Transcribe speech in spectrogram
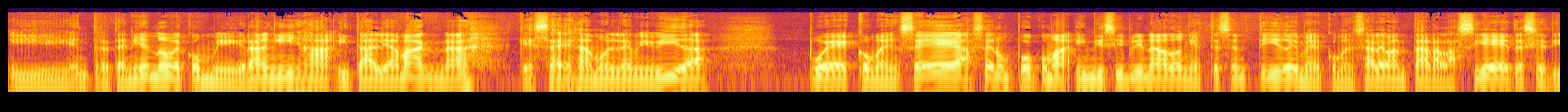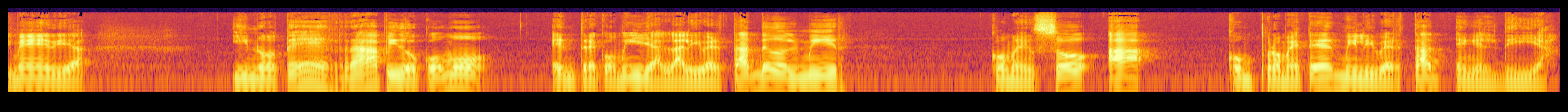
y entreteniéndome con mi gran hija Italia Magna, que ese es el amor de mi vida, pues comencé a ser un poco más indisciplinado en este sentido y me comencé a levantar a las 7, 7 y media. Y noté rápido cómo, entre comillas, la libertad de dormir comenzó a comprometer mi libertad en el día.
